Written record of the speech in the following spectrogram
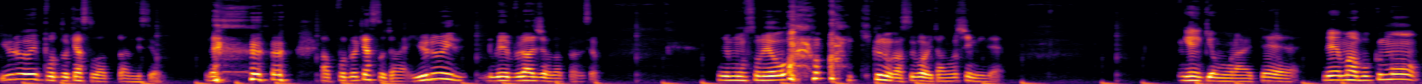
ゆるいポッドキャストだったんですよ。あ、ポッドキャストじゃない、ゆるいウェブラジオだったんですよ。で、もそれを 聞くのがすごい楽しみで、元気をもらえて、で、まあ僕も、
